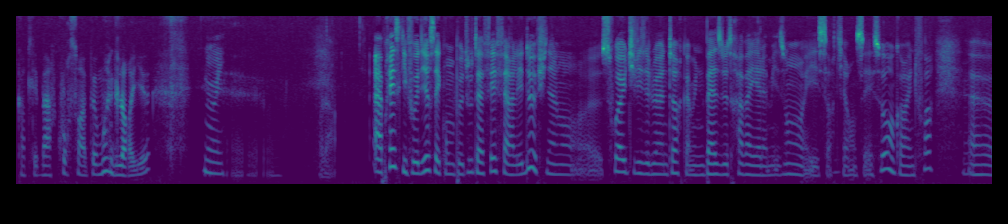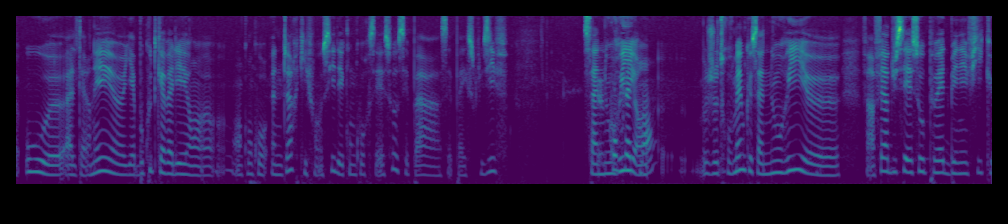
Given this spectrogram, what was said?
quand, les parcours sont un peu moins glorieux. Oui. voilà. Après, ce qu'il faut dire, c'est qu'on peut tout à fait faire les deux finalement. Euh, soit utiliser le Hunter comme une base de travail à la maison et sortir en CSO, encore une fois, mm. euh, ou euh, alterner. Il y a beaucoup de cavaliers en, concours Hunter qui font aussi des concours CSO, c'est pas, c'est pas exclusif. Ça nourrit, je trouve même que ça nourrit. Enfin, faire du CSO peut être bénéfique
